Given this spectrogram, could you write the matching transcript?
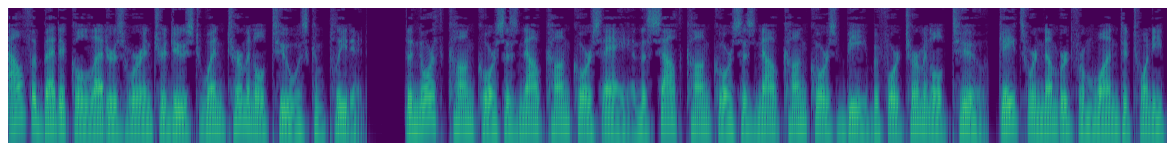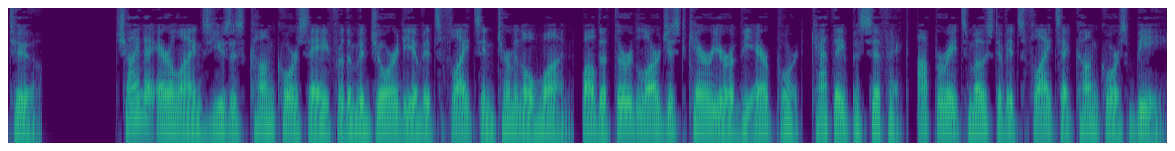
Alphabetical letters were introduced when Terminal 2 was completed. The North Concourse is now Concourse A and the South Concourse is now Concourse B. Before Terminal 2, gates were numbered from 1 to 22. China Airlines uses Concourse A for the majority of its flights in Terminal 1, while the third largest carrier of the airport, Cathay Pacific, operates most of its flights at Concourse B.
